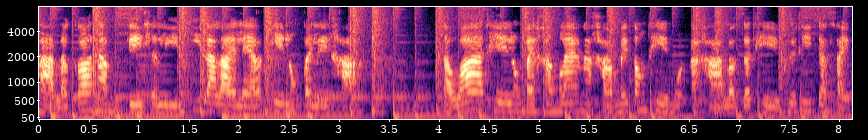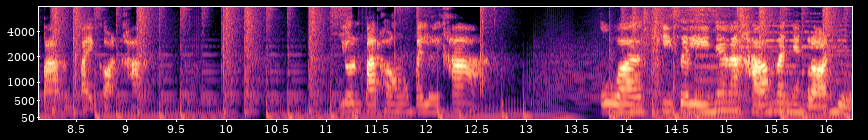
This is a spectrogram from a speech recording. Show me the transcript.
ค่ะ แล้วก็นำกลีเซอรีนที่ละลายแล้วเทลงไปเลยค่ะ แต่ว่าเทลงไปครั้งแรกนะคะ ไม่ต้องเทหมดนะคะ เราจะเทเพื่อที่จะใส่ปลาลงไปก่อนค่ะ โยนปลาทองลงไปเลยค่ะ ตัวกีเซอรีนเนี่ยนะคะ มันยังร้อนอยู่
